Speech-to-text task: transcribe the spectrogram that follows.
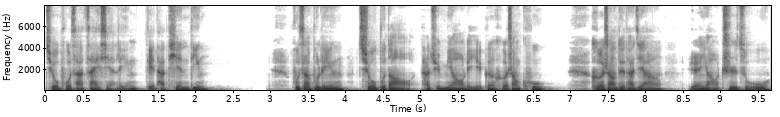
求菩萨再显灵，给他添丁。菩萨不灵，求不到，他去庙里跟和尚哭。和尚对他讲：“人要知足，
